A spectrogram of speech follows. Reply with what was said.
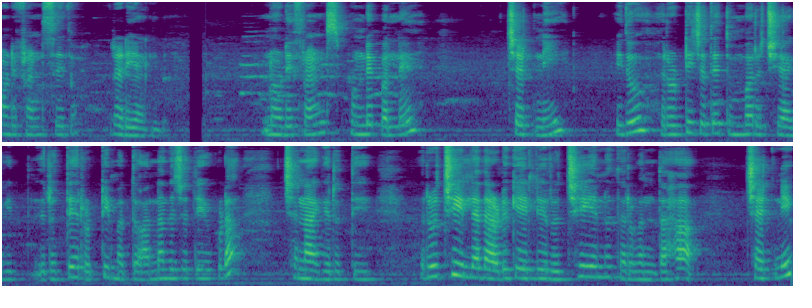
ನೋಡಿ ಫ್ರೆಂಡ್ಸ್, ಇದು ರೆಡಿಯಾಗಿದೆ. ನೋಡಿ ಫ್ರೆಂಡ್ಸ್, ಪುಂಡೆ ಪಲ್ಯ ಚಟ್ನಿ ಇದು ರೊಟ್ಟಿ ಜೊತೆ ತುಂಬ ರುಚಿಯಾಗಿರುತ್ತೆ ರೊಟ್ಟಿ ಮತ್ತು ಅನ್ನದ ಜೊತೆಯೂ ಕೂಡ ಚೆನ್ನಾಗಿರುತ್ತೆ. ರುಚಿ ಇಲ್ಲದ ಅಡುಗೆಯಲ್ಲಿ ರುಚಿಯನ್ನು ತರುವಂತಹ ಚಟ್ನಿ,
